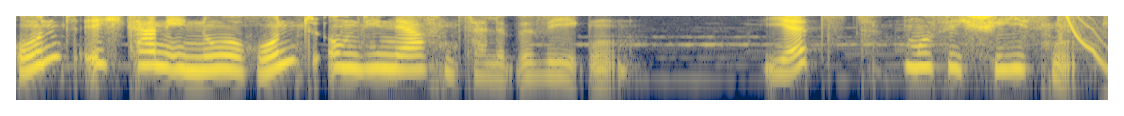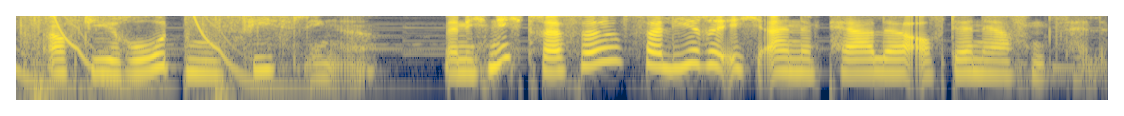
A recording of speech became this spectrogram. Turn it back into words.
Und ich kann ihn nur rund um die Nervenzelle bewegen. Jetzt muss ich schießen auf die roten Fieslinge. Wenn ich nicht treffe, verliere ich eine Perle auf der Nervenzelle.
